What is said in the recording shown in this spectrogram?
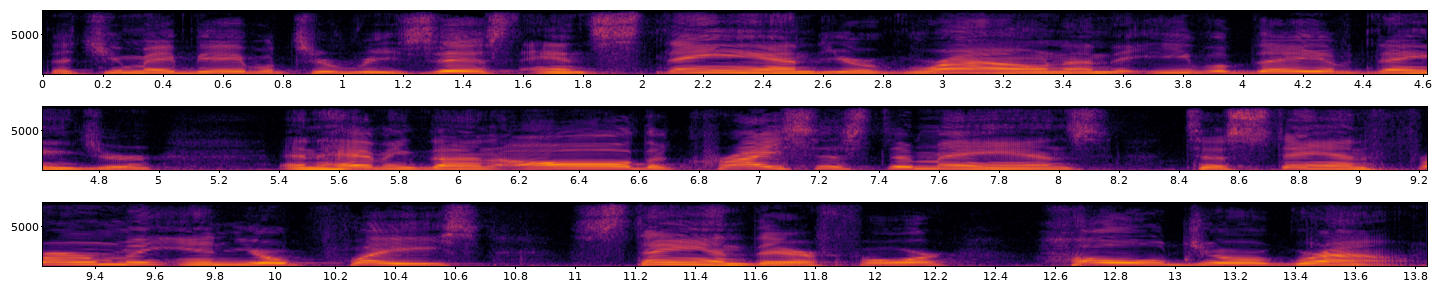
that you may be able to resist and stand your ground on the evil day of danger, and having done all the crisis demands, to stand firmly in your place, stand therefore, hold your ground.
